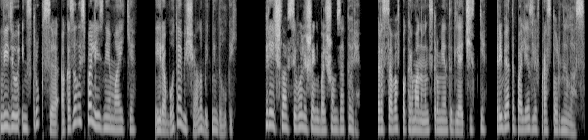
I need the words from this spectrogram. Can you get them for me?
Видеоинструкция оказалась полезнее майки, и работа обещала быть недолгой. Речь шла всего лишь о небольшом заторе. Рассовав по карманам инструменты для очистки, ребята полезли в просторный лаз.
